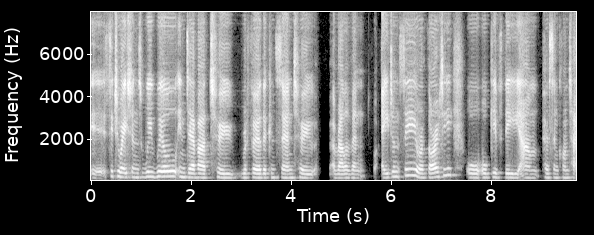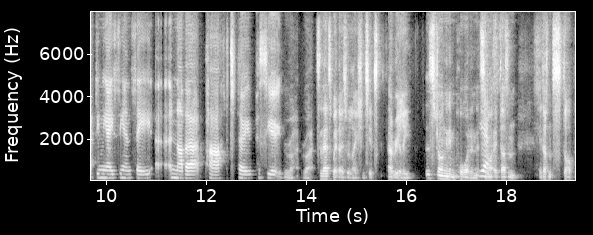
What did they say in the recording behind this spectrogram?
uh, situations, we will endeavour to refer the concern to a relevant agency or authority or, or give the um, person contacting the ACNC another path to pursue. Right, right. So that's where those relationships are really strong and important. It's yes. not, it doesn't, it doesn't stop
